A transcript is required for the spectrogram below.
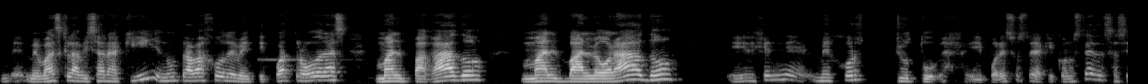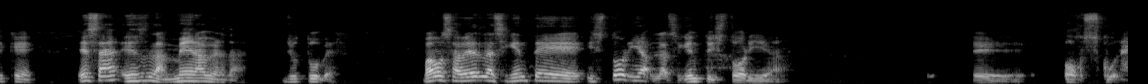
me va a esclavizar aquí en un trabajo de 24 horas, mal pagado, mal valorado, y dije, mejor youtuber, y por eso estoy aquí con ustedes, así que esa es la mera verdad youtuber. Vamos a ver la siguiente historia, la siguiente historia eh, oscura.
